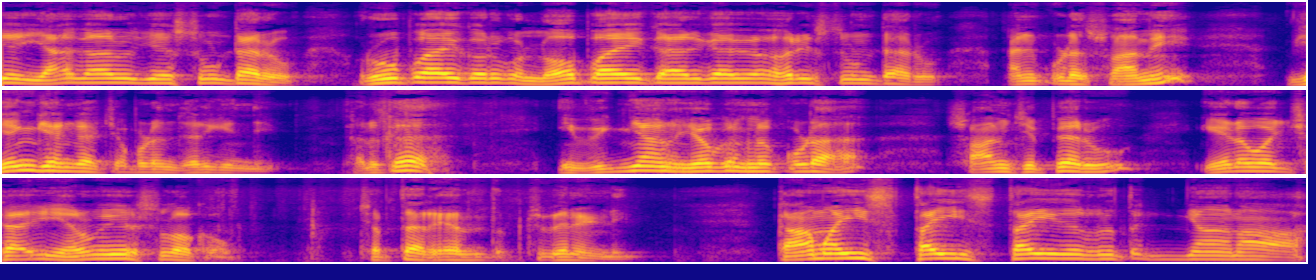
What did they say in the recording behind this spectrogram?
యాగాలు చేస్తూ ఉంటారు. రూపాయి కొరకు లోపాయికారిగా వ్యవహరిస్తూ ఉంటారు అని కూడా స్వామి వ్యంగ్యంగా చెప్పడం జరిగింది. కనుక ఈ విజ్ఞాన యోగంలో కూడా స్వామి చెప్పారు ఏడవ అధ్యాయం ఇరవై శ్లోకం. చెప్తారు ఎంత వినండి. కామైస్తైస్తైరుతజ్ఞానా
